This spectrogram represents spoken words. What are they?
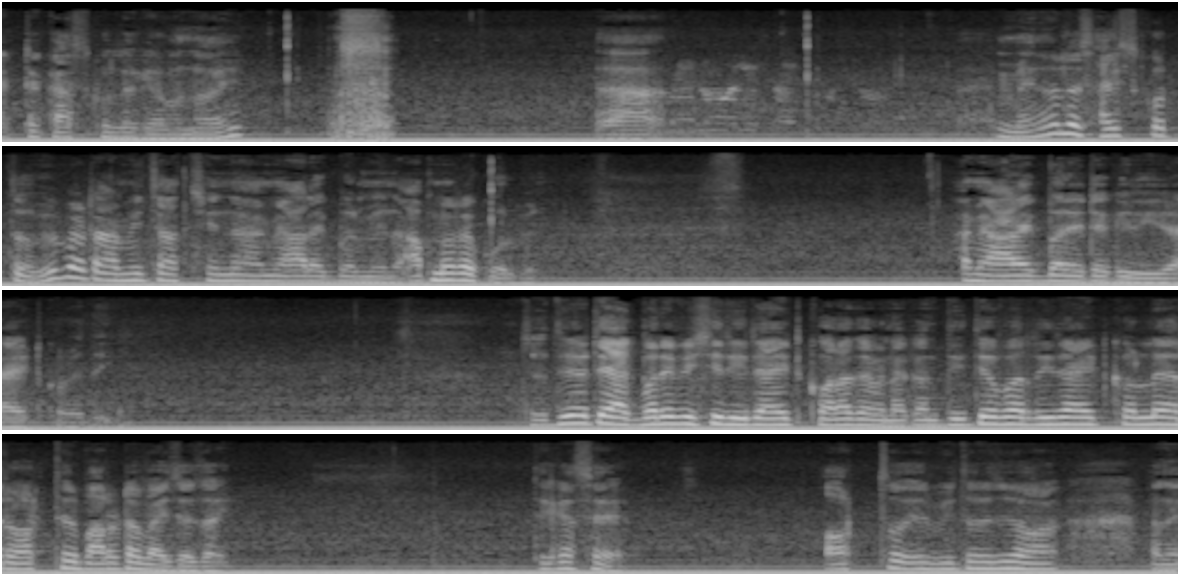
একটা কাজ করলে কেমন হয়? ম্যানুয়ালি সাইজ করতে হবে বাট আমি চাচ্ছি না আমি আরেকবার মেনু আপনারা করবেন। আমি আরেকবার এটাকে রিরাইট করে দিই। যদিও এটা একবারে বেশি রিরাইট করা যাবে না, কারণ দ্বিতীয়বার রিরাইট করলে আর অর্থের বারোটা বাইজা যায়। ঠিক আছে? অর্থ, এর ভিতরে যে মানে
